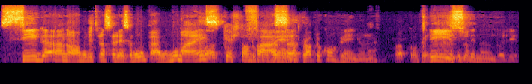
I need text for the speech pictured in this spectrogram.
siga a norma de transferência voluntária. No mais, a questão do faça... convênio, o próprio convênio, né? O próprio convênio Isso. ali.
